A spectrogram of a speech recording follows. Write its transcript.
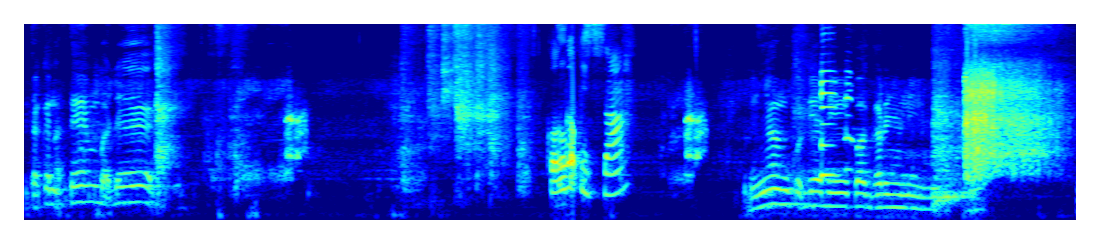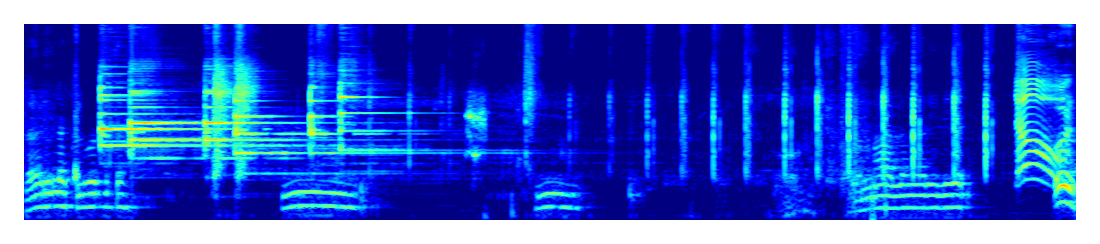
Kita kena tembak dek. Kok nggak bisa? Ini nyangkut dia di pagarnya nih. Larilah keluar kita. Hmm. Hmm. Oh, malam hari dia. No. Oi,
